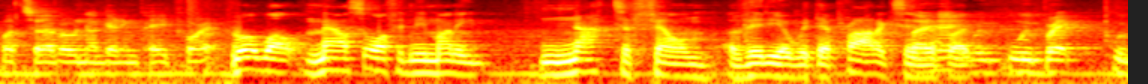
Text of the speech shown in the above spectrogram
whatsoever. We're not getting paid for it. Well, well, Mous offered me money not to film a video with their products in But it, hey, but we, we break we,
